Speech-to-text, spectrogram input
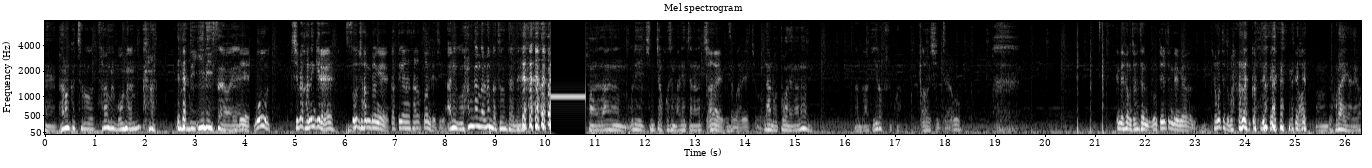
예, 벼랑 끝으로 사람을 모는 그런 일이- 일이 있어요. 예. 예. 뭐 집에 가는 길에 소주 한 병에 깍두기 하나 사갖고 하면 되지. 아니 그 한강 가려면 몇원 타야 돼? 자, 나는 우리 진짜 고생 많이 했잖아, 그치? 아 고생 많이 했죠. 난 로또가 되면은 난 너한테 1억 줄 거야. 아 진짜요? 근데 형 저는 로또 1등 되면 형한테도 말 안 할 건데. 어? 어, 호라이야 내가.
